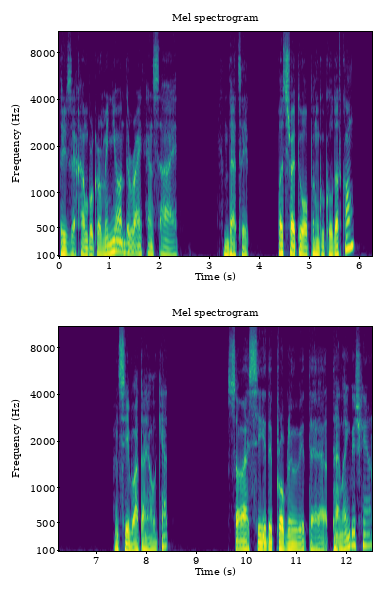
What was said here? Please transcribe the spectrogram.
there's a hamburger menu on the right hand side, and that's it. Let's try to open google.com and see what I'll get. So I see the problem with the Thai language here.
